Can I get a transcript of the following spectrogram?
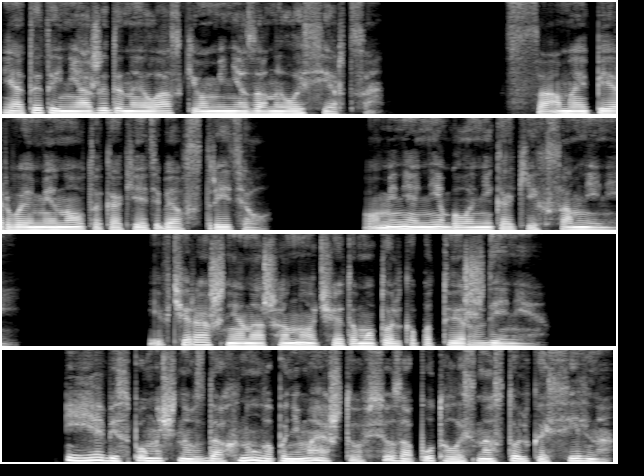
и от этой неожиданной ласки у меня заныло сердце. С самой первой минуты, как я тебя встретил, у меня не было никаких сомнений. И вчерашняя наша ночь этому только подтверждение. И я беспомощно вздохнула, понимая, что все запуталось настолько сильно,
